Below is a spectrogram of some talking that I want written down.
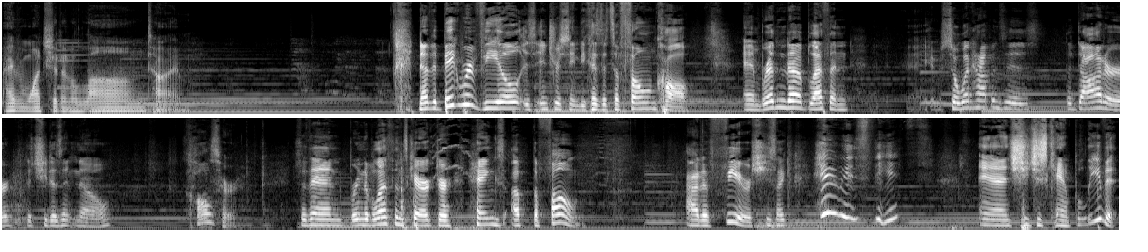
I haven't watched it in a long time. Now, the big reveal is interesting because it's a phone call. And Brenda Blethyn. So, what happens is the daughter that she doesn't know calls her. So then Brenda Blethyn's character hangs up the phone out of fear. She's like, Who is this? And she just can't believe it.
